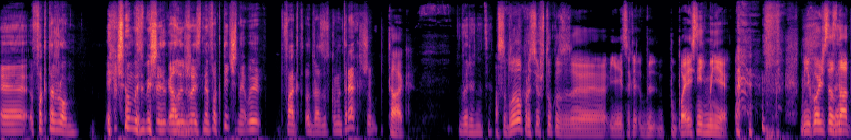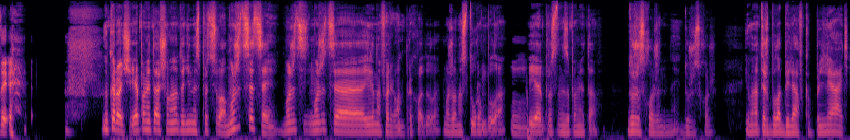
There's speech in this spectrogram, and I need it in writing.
е, фактажом. Якщо ми з Мішею сказали щось не фактичне, ви факт одразу в коментарях, щоб Так. вирівняти. Особливо про цю штуку з е, яйцеклі... Поясніть мені. Мені хочеться знати. Ну, коротше, я пам'ятаю, що вона тоді не спрацювала. Може, це цей. Може, це, може, це Ірина Фаріон приходила. Може, вона з туром була. М. І я просто не запам'ятав. Дуже схоже на неї, дуже схоже. І вона теж була білявка. Блять,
